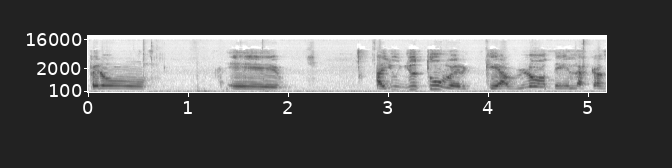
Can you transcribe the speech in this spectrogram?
pero eh, hay un youtuber que habló de las can-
